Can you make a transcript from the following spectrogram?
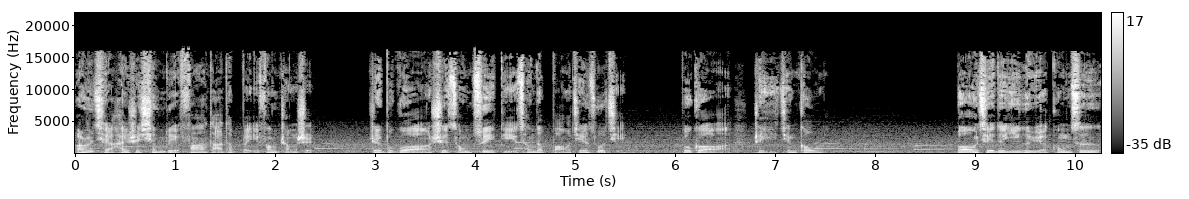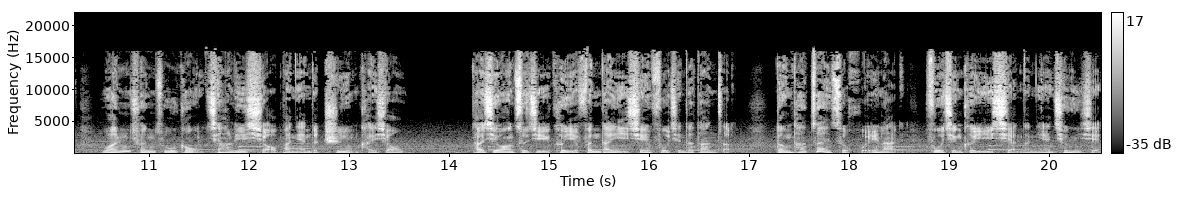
而且还是相对发达的北方城市，只不过是从最底层的保洁做起。不过这已经够了。保洁的一个月工资完全足够家里小半年的吃用开销，他希望自己可以分担一些父亲的担子，等他再次回来，父亲可以显得年轻一些。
